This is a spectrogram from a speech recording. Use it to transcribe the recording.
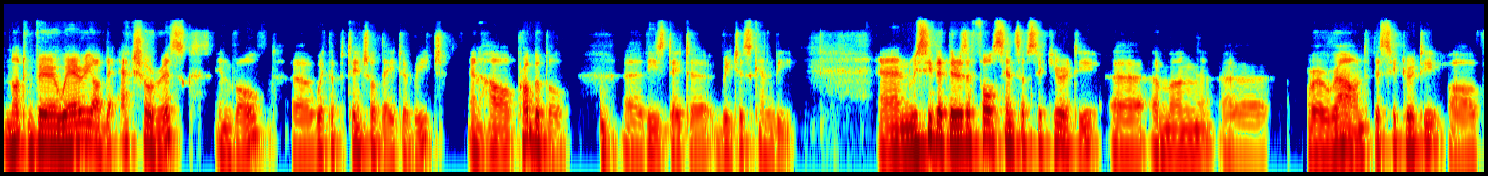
not very wary of the actual risks involved uh, with a potential data breach and how probable uh, these data breaches can be. And we see that there is a false sense of security uh, among uh, or around the security of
